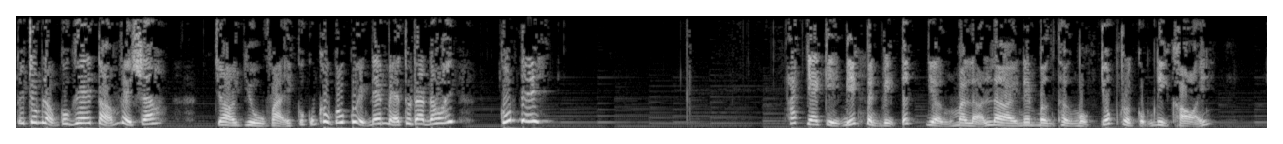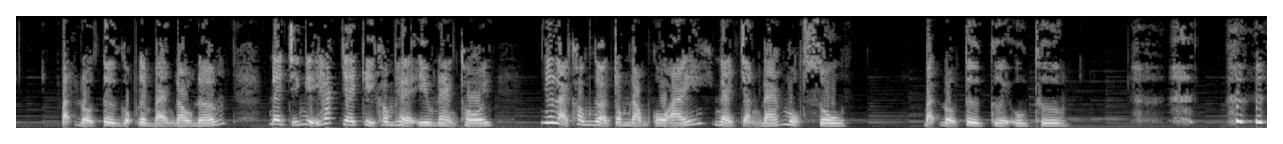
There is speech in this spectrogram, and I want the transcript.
tôi trong lòng cô ghê tởm vậy sao? Cho dù vậy, cô cũng không có quyền đem mẹ tôi ra nói. Cút đi! Hắc Gia Kỳ biết mình vì tức giận mà lỡ lời nên bần thần một chút rồi cũng đi khỏi. Bạch lộ tư gục lên bàn đau đớn, nên chỉ nghĩ Hắc Gia Kỳ không hề yêu nàng thôi, nhưng lại không ngờ trong lòng cô ấy nàng chẳng đáng một xu. Bạch Độ Tư cười u thương.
